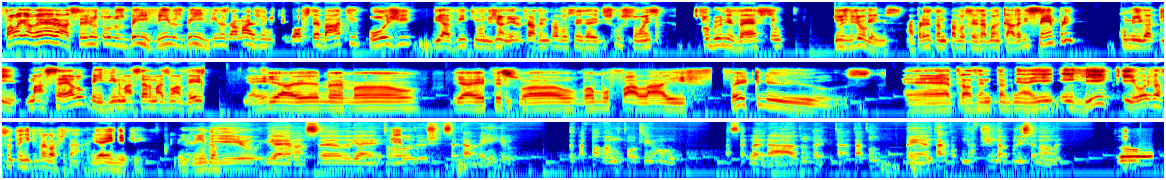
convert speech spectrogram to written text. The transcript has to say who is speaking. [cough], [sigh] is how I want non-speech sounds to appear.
Speaker 1: Fala galera, sejam todos bem-vindos, bem-vindas a mais um Box Debate. Hoje, dia 21 de janeiro, trazendo para vocês as discussões sobre o universo dos videogames. Apresentando para vocês a bancada de sempre. Comigo aqui, Marcelo. Bem-vindo, Marcelo, mais uma vez.
Speaker 2: E aí? E aí, meu irmão? E aí, pessoal? [laughs] Vamos falar aí fake news.
Speaker 1: É, trazendo também aí Henrique. Hoje o assunto Henrique vai gostar. E aí, Henrique? Bem-vindo.
Speaker 3: E aí, Marcelo. E aí, todos. Você tá bem, Rio? Você tá falando um pouquinho acelerado, velho. Tá, tá, tudo bem, não tá, não tá fugindo da polícia, não, né?
Speaker 1: Tô...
